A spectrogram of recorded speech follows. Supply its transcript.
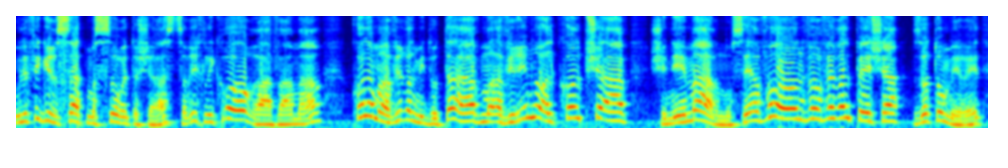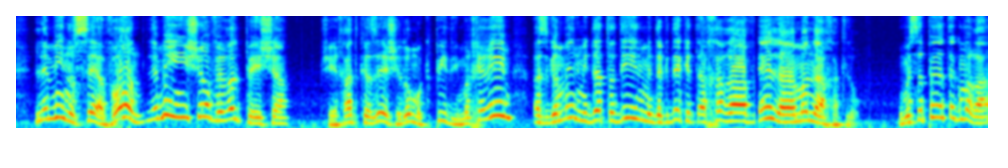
ולפי גרסת מסורת הש"ס צריך לקרוא רבא אמר כל המעביר על מידותיו מעבירים לו על כל פשעיו שנאמר נושא עוון ועובר על פשע זאת אומרת למי נושא עוון? למי שעובר על פשע שאחד כזה שלא מקפיד עם אחרים אז גם אין מידת הדין מדקדקת אחריו אלא מנחת לו. הוא מספר את הגמרא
